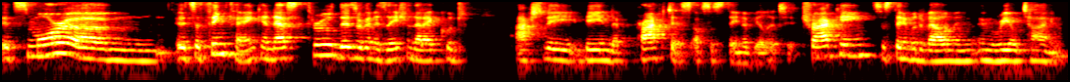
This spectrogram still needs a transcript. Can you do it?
it's more um, it's a think tank, and that's through this organization that I could actually be in the practice of sustainability, tracking sustainable development in real time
